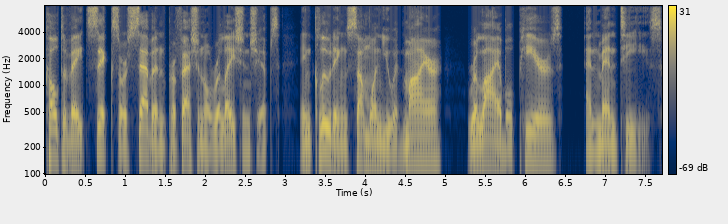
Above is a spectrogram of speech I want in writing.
cultivate six or seven professional relationships, including someone you admire, reliable peers, and mentees.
